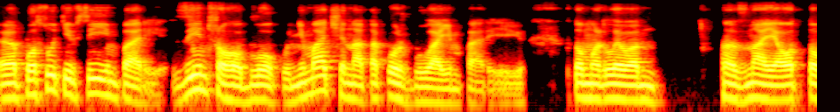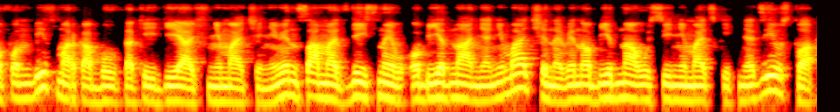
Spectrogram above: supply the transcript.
е, по суті всі імперії. З іншого блоку, Німеччина також була імперією. Хто можливо е, знає, Отто фон Бісмарка був такий діяч в Німеччині. Він саме здійснив об'єднання Німеччини. Він об'єднав усі німецькі князівства.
